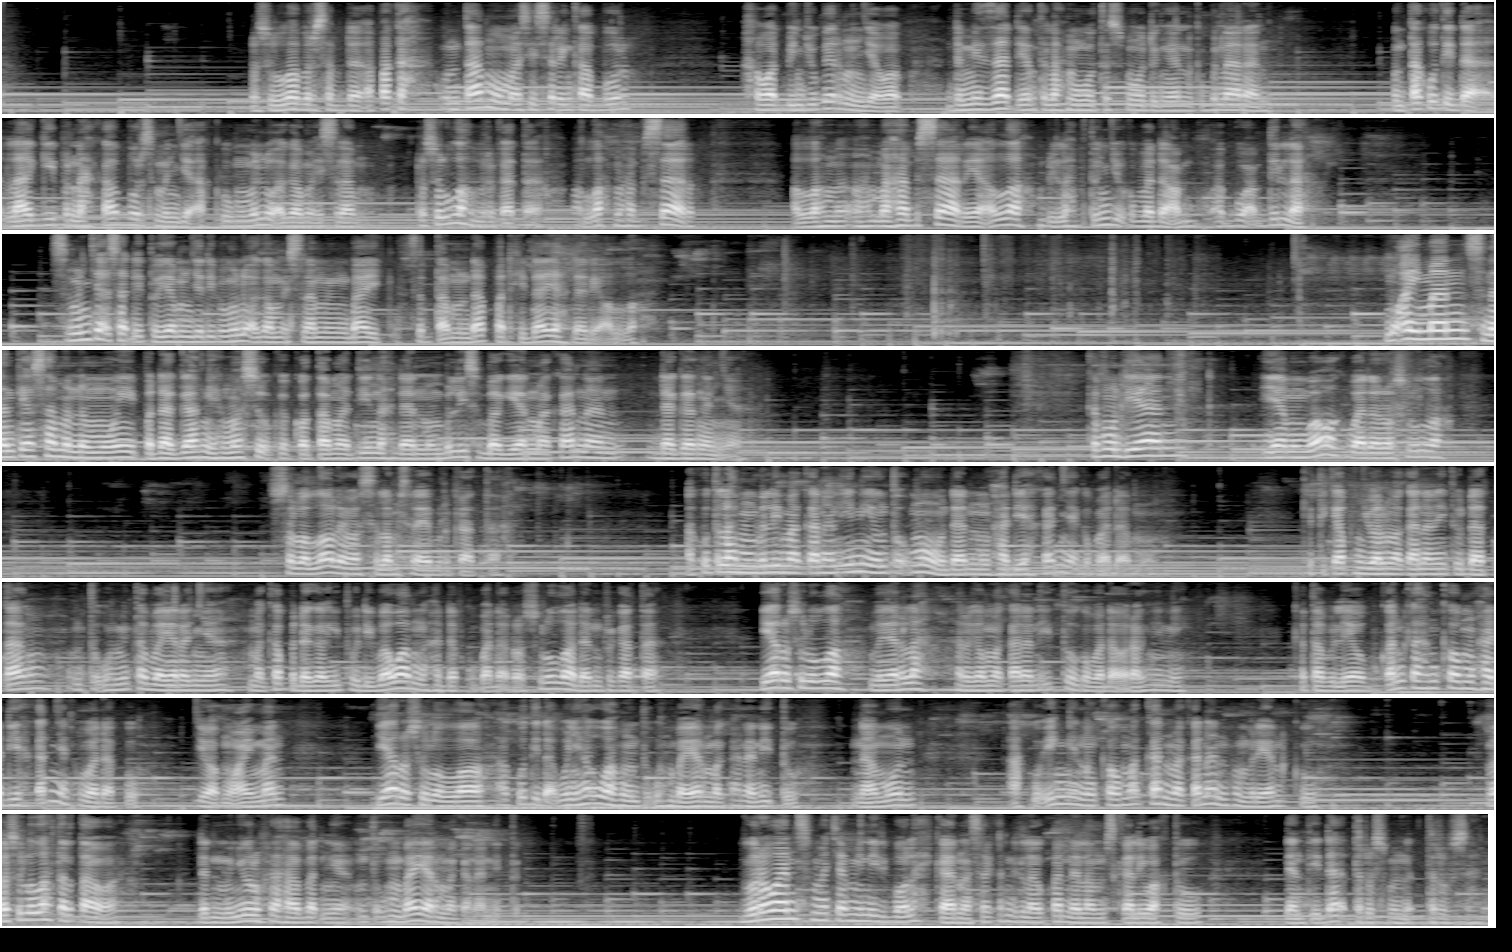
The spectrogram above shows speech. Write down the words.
Rasulullah bersabda, apakah untamu masih sering kabur? Khawat bin Jubair menjawab, demi zat yang telah mengutusmu dengan kebenaran, untaku tidak lagi pernah kabur semenjak aku memeluk agama Islam Rasulullah berkata, Allah Maha Besar. Allah Maha Besar, ya Allah, berilah petunjuk kepada Abu Abdullah. Semenjak saat itu ia menjadi pemeluk agama Islam yang baik serta mendapat hidayah dari Allah. Nuaiman senantiasa menemui pedagang yang masuk ke kota Madinah dan membeli sebagian makanan dagangannya. Kemudian ia membawa kepada Rasulullah Shallallahu Alaihi Wasallam saya berkata, Aku telah membeli makanan ini untukmu dan menghadiahkannya kepadamu. Ketika penjual makanan itu datang untuk meminta bayarannya, maka pedagang itu dibawa menghadap kepada Rasulullah dan berkata, Ya Rasulullah, bayarlah harga makanan itu kepada orang ini. Kata beliau, bukankah engkau menghadiahkannya kepadaku? Jawab Muaiman, Ya Rasulullah, aku tidak punya uang untuk membayar makanan itu. Namun, aku ingin engkau makan makanan pemberianku. Rasulullah tertawa dan menyuruh sahabatnya untuk membayar makanan itu. Gurauan semacam ini dibolehkan asalkan dilakukan dalam sekali waktu dan tidak terus-terusan.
